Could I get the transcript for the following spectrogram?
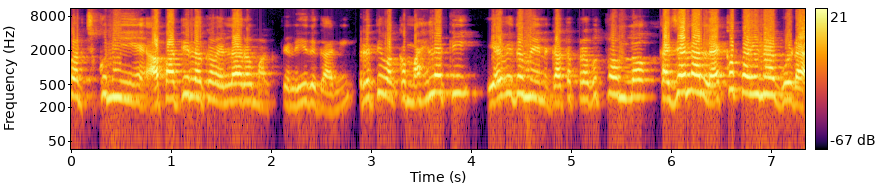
పరుచుకుని ఆ పార్టీలోకి వెళ్ళారో మాకు తెలియదు కానీ ప్రతి ఒక్క మహిళకి ఏ విధమైన గత ప్రభుత్వంలో ఖజానా లేకపోయినా కూడా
